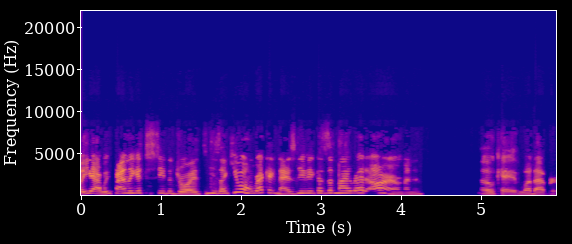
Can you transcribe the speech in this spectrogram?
but yeah, we finally get to see the droids, and he's like, "You won't recognize me because of my red arm," and okay, whatever.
